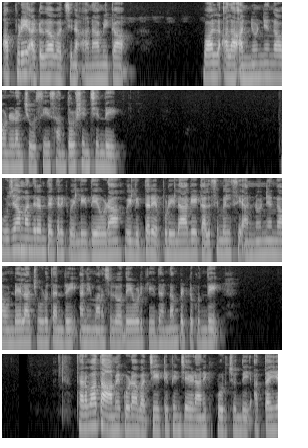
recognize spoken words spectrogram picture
అప్పుడే అటుగా వచ్చిన అనామిక వాళ్ళు అలా అన్యోన్యంగా ఉండడం చూసి సంతోషించింది. పూజా మందిరం దగ్గరికి వెళ్ళి దేవుడా వీళ్ళిద్దరు ఎప్పుడు ఇలాగే కలిసిమెలిసి అన్యోన్యంగా ఉండేలా చూడు తండ్రి అని మనసులో దేవుడికి దండం పెట్టుకుంది. తర్వాత ఆమె కూడా వచ్చి టిఫిన్ చేయడానికి కూర్చుంది. అత్తయ్య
